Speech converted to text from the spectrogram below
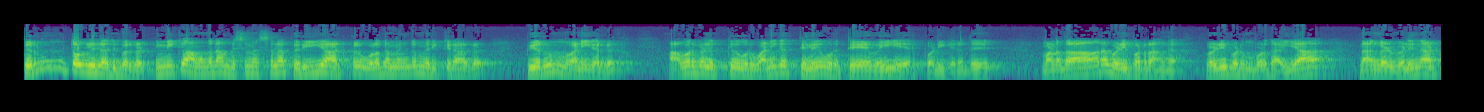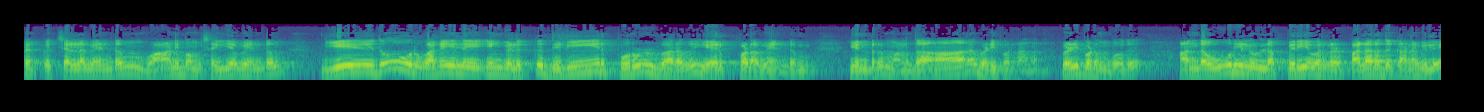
பெரும் தொழிலதிபர்கள். இன்றைக்கி அவங்க தான் பிஸ்னஸில் பெரிய ஆட்கள் உலகமெங்கும் இருக்கிறார்கள். பெரும் வணிகர்கள். அவர்களுக்கு ஒரு வணிகத்திலே ஒரு தேவை ஏற்படுகிறது. மனதார வழிபடுறாங்க. வழிபடும் பொழுது ஐயா நாங்கள் வெளிநாட்டிற்கு செல்ல வேண்டும் வாணிபம் செய்ய வேண்டும். ஏதோ ஒரு வகையிலே எங்களுக்கு திடீர் பொருள் வரவு ஏற்பட வேண்டும் என்று மனதார வழிபடுறாங்க. வழிபடும்போது அந்த ஊரில் உள்ள பெரியவர்கள் பலரது கனவிலே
